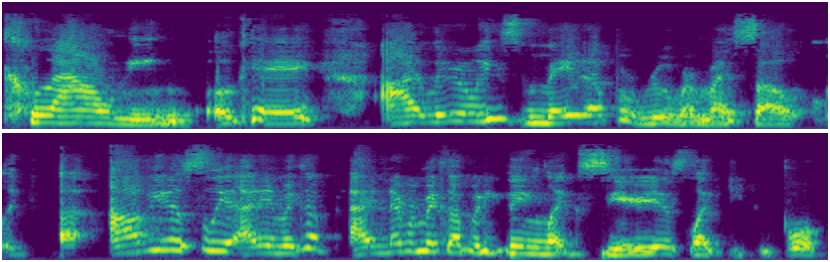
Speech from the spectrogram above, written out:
clowning. Okay, I literally made up a rumor myself. Like uh, obviously, I didn't make up. I never make up anything like serious, like people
